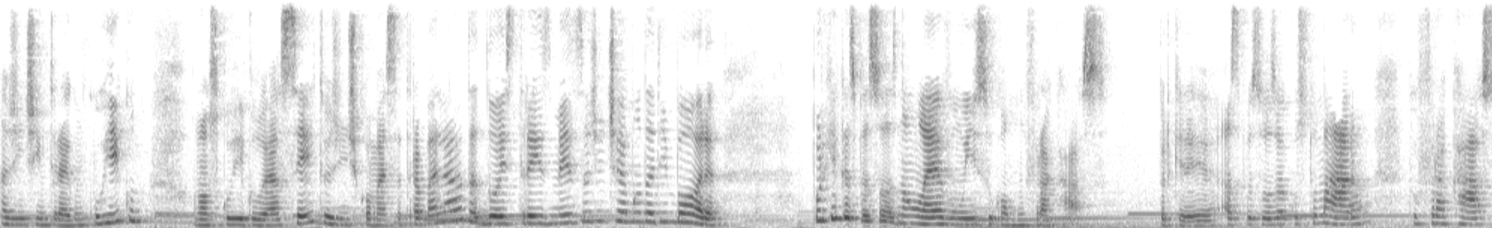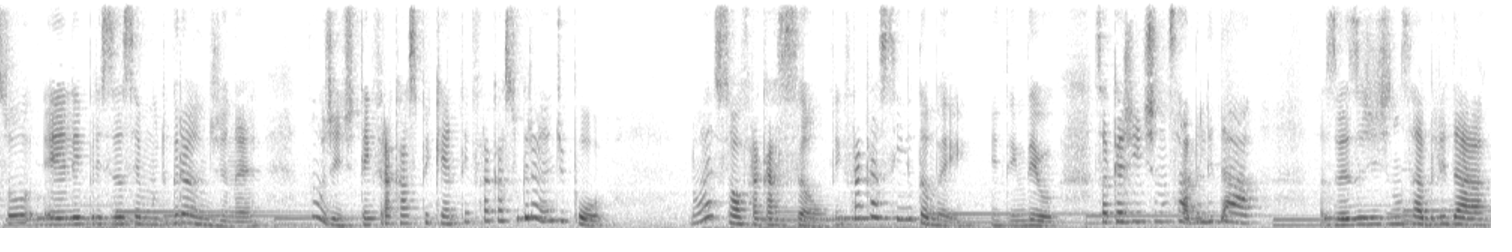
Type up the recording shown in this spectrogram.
A gente entrega um currículo, o nosso currículo é aceito, a gente começa a trabalhar, dá dois, três meses, a gente é mandado embora. Por que, que as pessoas não levam isso como um fracasso? Porque as pessoas acostumaram que o fracasso ele precisa ser muito grande, né? Não, gente, tem fracasso pequeno, tem fracasso grande, pô. Não é só fracassão, tem fracassinho também, entendeu? Só que a gente não sabe lidar. Às vezes a gente não sabe lidar.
